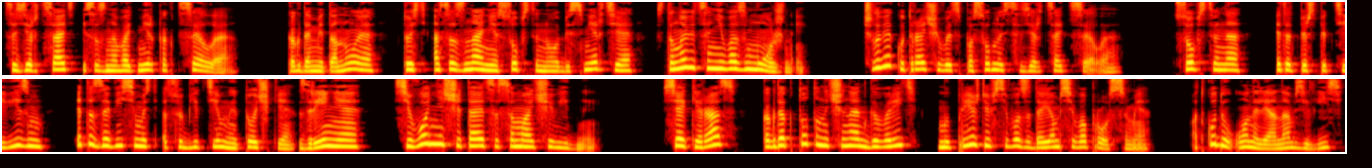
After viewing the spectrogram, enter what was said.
созерцать и сознавать мир как целое, когда метаноя, то есть осознание собственного бессмертия, становится невозможной. Человек утрачивает способность созерцать целое. Собственно, этот перспективизм – это зависимость от субъективной точки зрения, сегодня считается самоочевидной. Всякий раз, когда кто-то начинает говорить, мы прежде всего задаемся вопросами, откуда он или она взялись,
